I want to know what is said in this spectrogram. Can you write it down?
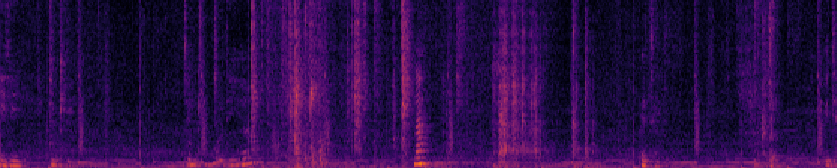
easy to keep. To keep what do you have? Nah. Pizza. Pizza.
